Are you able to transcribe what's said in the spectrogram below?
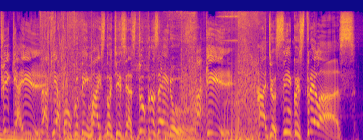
Fique aí! Daqui a pouco tem mais notícias do Cruzeiro. Aqui, Rádio 5 Estrelas.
